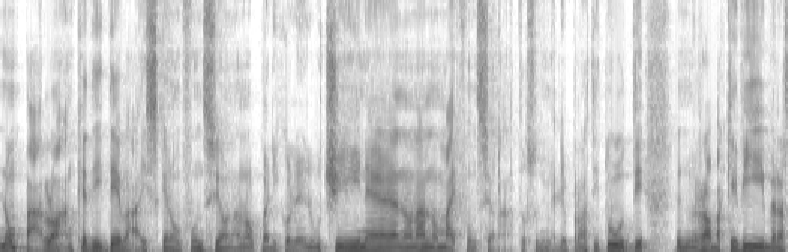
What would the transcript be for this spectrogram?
non parlo anche dei device che non funzionano, quelli con le lucine, non hanno mai funzionato su di me, li ho provati tutti, roba che vibra,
